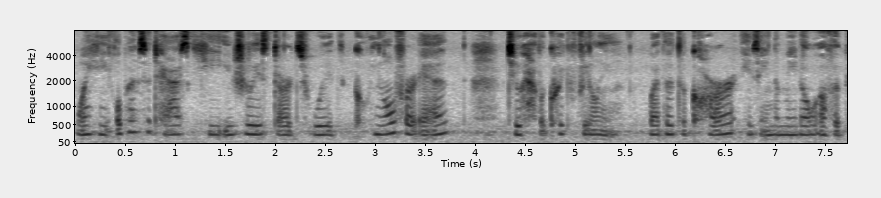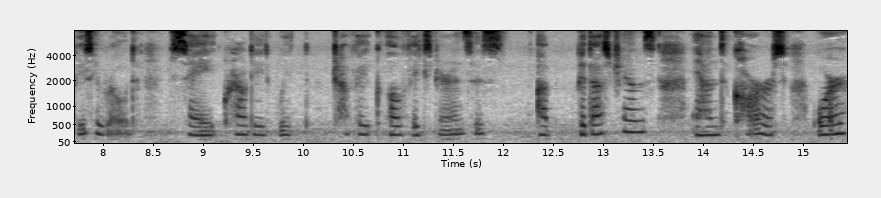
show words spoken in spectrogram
When he opens a task, he usually starts with going over it to have a quick feeling whether the car is in the middle of a busy road, say crowded with traffic of experiences, uh, pedestrians and cars, or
